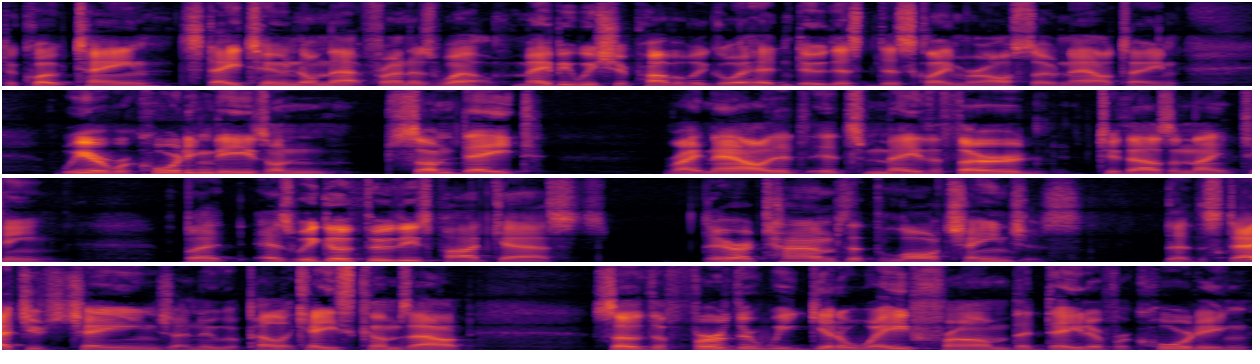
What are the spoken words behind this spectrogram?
to quote Tain, stay tuned on that front as well. Maybe we should probably go ahead and do this disclaimer also now, Tain. We are recording these on some date. Right now, it, it's May the 3rd, 2019. But as we go through these podcasts, there are times that the law changes, that the statutes change, a new appellate case comes out. So the further we get away from the date of recording,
